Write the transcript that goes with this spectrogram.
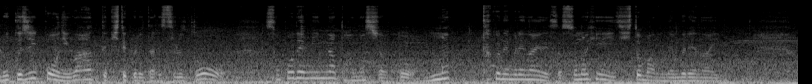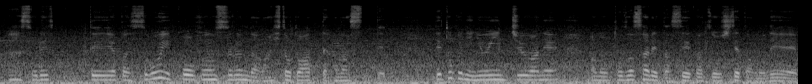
6時以降にわーって来てくれたりするとそこでみんなと話しちゃうと全く眠れないですよ。その日一晩眠れない。あそれってやっぱすごい興奮するんだな人と会って話すって。で特に入院中はねあの閉ざされた生活をしてたので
